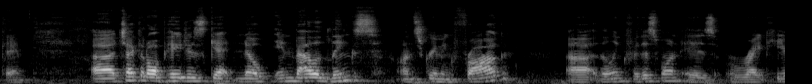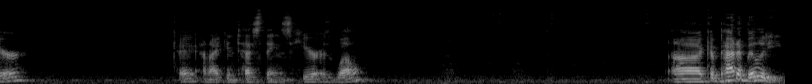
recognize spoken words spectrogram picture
Okay. Uh, check that all pages get no invalid links on Screaming Frog. Uh, the link for this one is right here. Okay, and I can test things here as well. Uh, compatibility.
